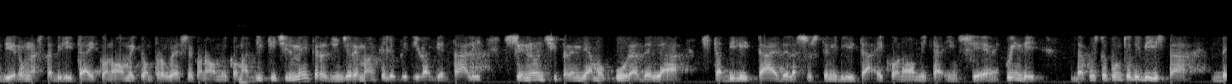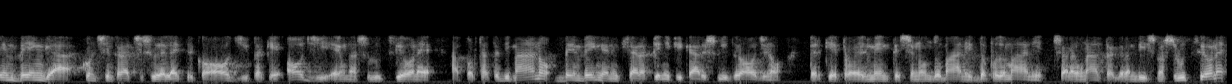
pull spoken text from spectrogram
dire, una stabilità economica, un progresso economico, ma difficilmente raggiungeremo anche gli obiettivi ambientali se non ci prendiamo cura della stabilità e della sostenibilità economica insieme. Quindi da questo punto di vista ben venga concentrarci sull'elettrico oggi perché oggi è una soluzione a portata di mano, ben venga iniziare a pianificare sull'idrogeno perché probabilmente se non domani, dopodomani sarà un'altra grandissima soluzione,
